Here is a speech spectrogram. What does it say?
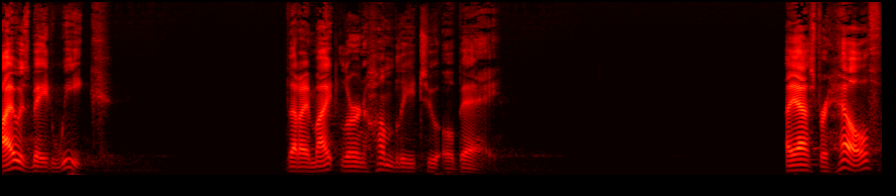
I was made weak that I might learn humbly to obey. I asked for health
